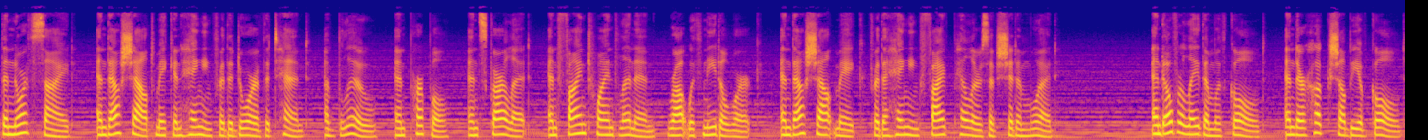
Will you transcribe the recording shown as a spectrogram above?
the north side, and thou shalt make an hanging for the door of the tent, of blue, and purple, and scarlet, and fine twined linen, wrought with needlework, and thou shalt make for the hanging five pillars of shittim wood. And overlay them with gold, and their hooks shall be of gold,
